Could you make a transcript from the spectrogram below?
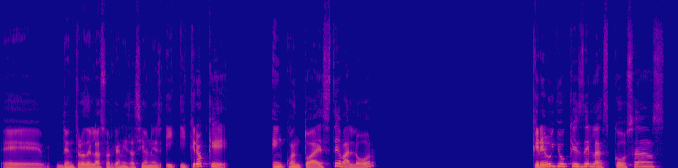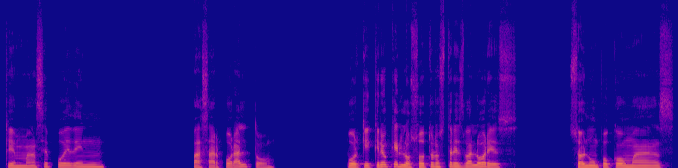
eh, dentro de las organizaciones. Y, y, creo que en cuanto a este valor, creo yo que es de las cosas que más se pueden pasar por alto, porque creo que los otros tres valores son un poco más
